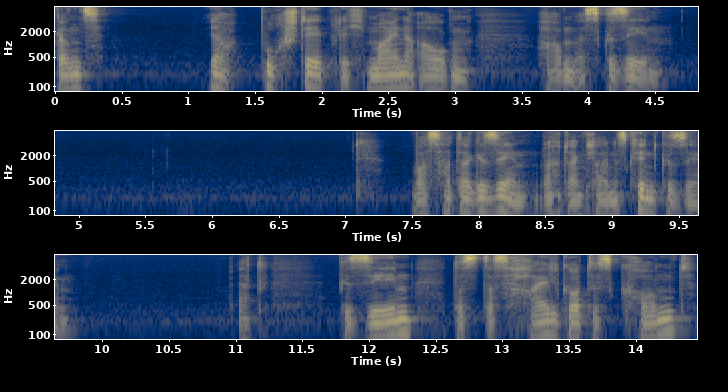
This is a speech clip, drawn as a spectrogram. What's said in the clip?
Ganz, ja, buchstäblich, meine Augen haben es gesehen. Was hat er gesehen? Er hat ein kleines Kind gesehen. Er hat gesehen, dass das Heil Gottes kommt,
